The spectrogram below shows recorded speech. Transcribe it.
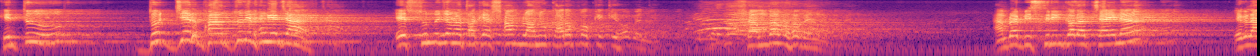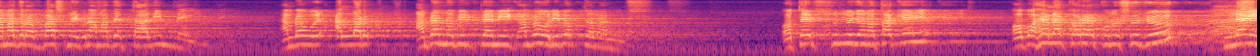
কিন্তু ধৈর্যের ভাঁজ যদি ভেঙে যায়, এই শূন্য জনতাকে সামলানো কারও পক্ষে কি হবে না? সম্ভব হবে না। আমরা বিশৃঙ্খলা চাই না। এগুলো আমাদের অভ্যাস নেই, এগুলো আমাদের তালিম নেই। আমরা আল্লাহর আমরা নবীর প্রেমিক, আমরা অলিভক্ত মানুষ। অতএব শূন্য জনতাকে অবহেলা করার কোনো সুযোগ নেই।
